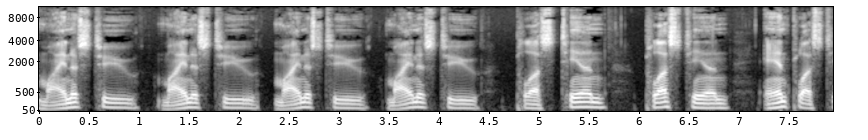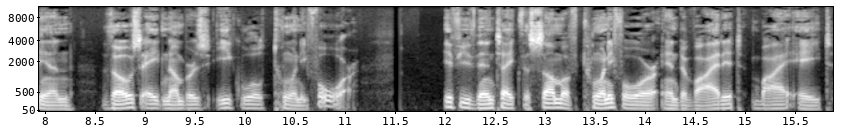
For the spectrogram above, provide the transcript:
minus 2, minus 2, minus 2, minus 2, plus 10, plus 10, and plus 10 those eight numbers equal 24. If you then take the sum of 24 and divide it by 8,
